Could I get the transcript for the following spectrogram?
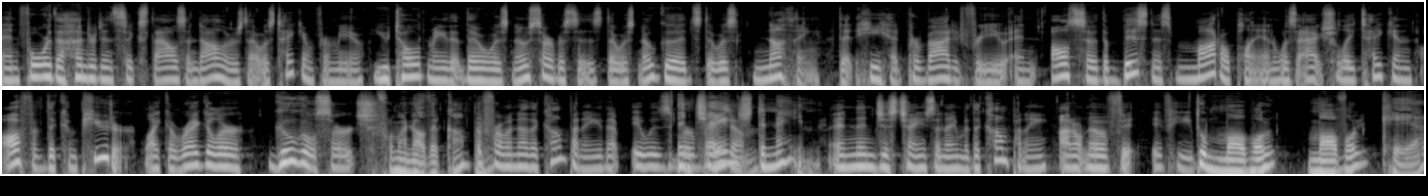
And for the $106,000 that was taken from you, you told me that there was no services, there was no goods, there was nothing that he had provided for you. And also, the business model plan was actually taken off of the computer like a regular Google search from another company. From another company that it was and verbatim. changed the name. And then just changed the name of the company. I don't know if it if he to Mobile Mobile Care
